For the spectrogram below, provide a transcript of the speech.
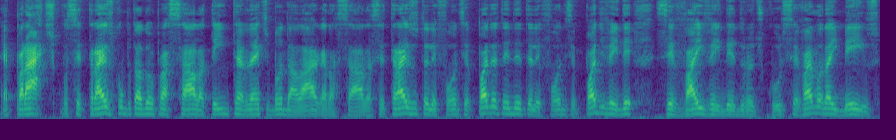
É prático. Você traz o computador para a sala, tem internet banda larga na sala, você traz o telefone, você pode atender telefone, você pode vender, você vai vender durante o curso, você vai mandar e-mails,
